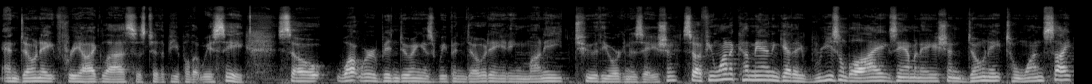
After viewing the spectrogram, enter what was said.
and donate free eyeglasses to the people that we see. So, what we've been doing is we've been donating money to the organization. So, if you want to come in and get a reasonable eye examination, donate to OneSight.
